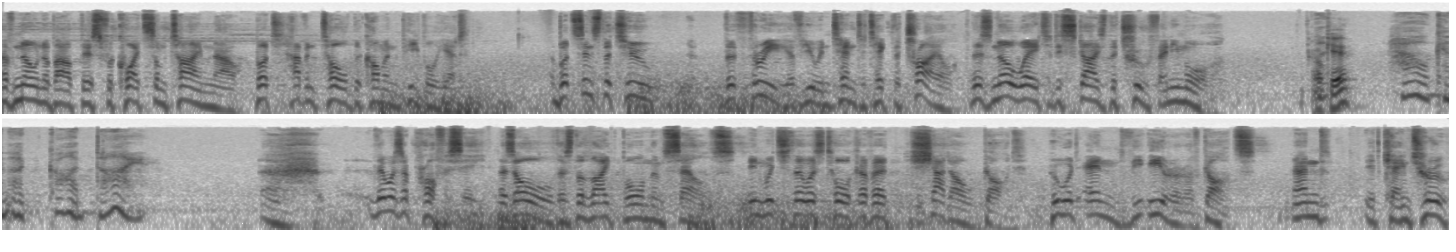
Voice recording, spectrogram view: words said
have known about this for quite some time now, but haven't told the common people yet. But since the two, the three of you intend to take the trial, there's no way to disguise the truth anymore. Okay. How can a god die? Uh, there was a prophecy, as old as the Lightborn themselves, in which there was talk of a shadow god, who would end the era of gods. And it came true.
